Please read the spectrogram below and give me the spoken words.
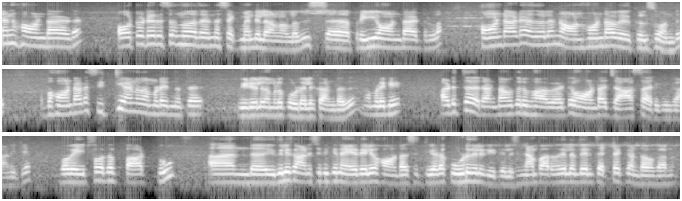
ഹോണ്ടയുടെ ഓട്ടോ ടെറിസ് എന്ന് പറയുന്ന സെഗ്മെന്റിലാണുള്ളത് പ്രീ ഹോണ്ട ആയിട്ടുള്ള ഹോണ്ടയുടെ അതുപോലെ നോൺ ഹോണ്ട വെഹിക്കിൾസും ഉണ്ട്. അപ്പോൾ ഹോണ്ടയുടെ സിറ്റിയാണ് നമ്മുടെ ഇന്നത്തെ വീഡിയോയിൽ നമ്മൾ കൂടുതൽ കണ്ടത്. നമ്മളിനി അടുത്ത രണ്ടാമത്തെ ഒരു ഭാഗമായിട്ട് ഹോണ്ട ജാസ് ആയിരിക്കും കാണിക്കുക. അപ്പോൾ wait for the part two and ഇതിൽ കാണിച്ചിരിക്കുന്ന ഏതെങ്കിലും ഹോണ്ട സിറ്റിയുടെ കൂടുതൽ ഡീറ്റെയിൽസ് ഞാൻ പറഞ്ഞതിൽ എന്തെങ്കിലും തെറ്റൊക്കെ ഉണ്ടാവും. കാരണം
